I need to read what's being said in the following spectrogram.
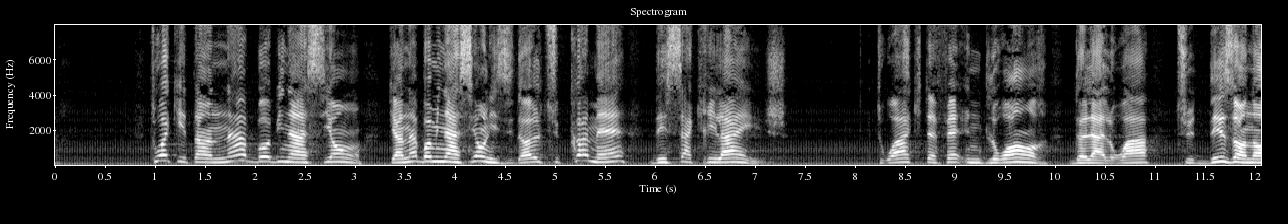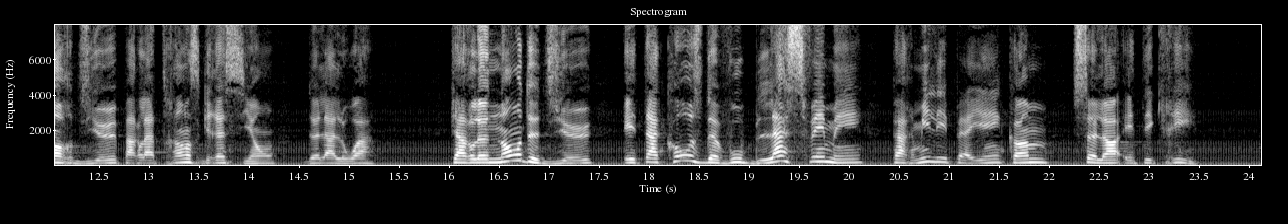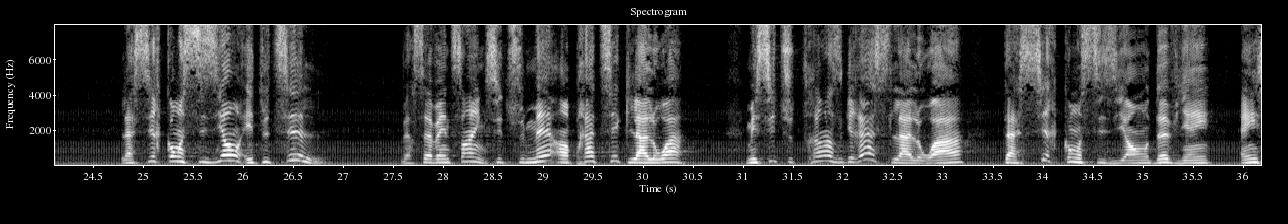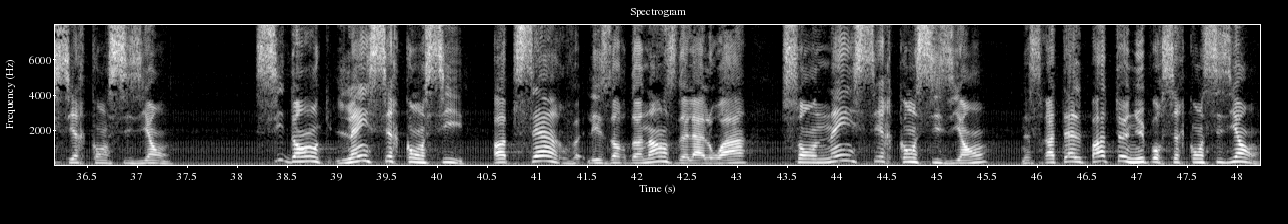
Toi qui es en abomination qui en abomination les idoles, tu commets des sacrilèges. Toi qui te fais une gloire de la loi, tu déshonores Dieu par la transgression de la loi. Car le nom de Dieu est à cause de vous blasphémer parmi les païens comme cela est écrit. La circoncision est utile. Verset 25, si tu mets en pratique la loi, mais si tu transgresses la loi, ta circoncision devient incirconcision. Si donc l'incirconcis observe les ordonnances de la loi, son incirconcision ne sera-t-elle pas tenue pour circoncision?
